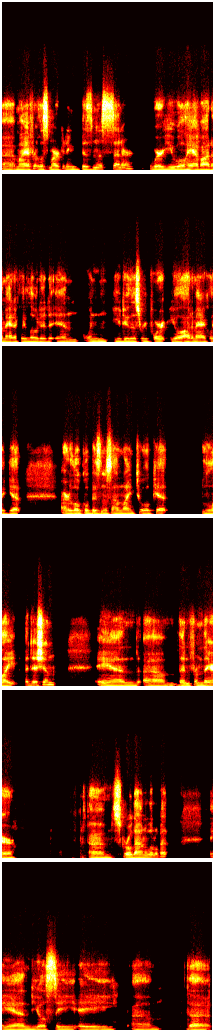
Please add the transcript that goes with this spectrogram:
uh, My Effortless Marketing Business Center, where you will have automatically loaded in when you do this report, you'll automatically get our local business online toolkit light edition. And um, then from there, um, scroll down a little bit and you'll see a um, the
